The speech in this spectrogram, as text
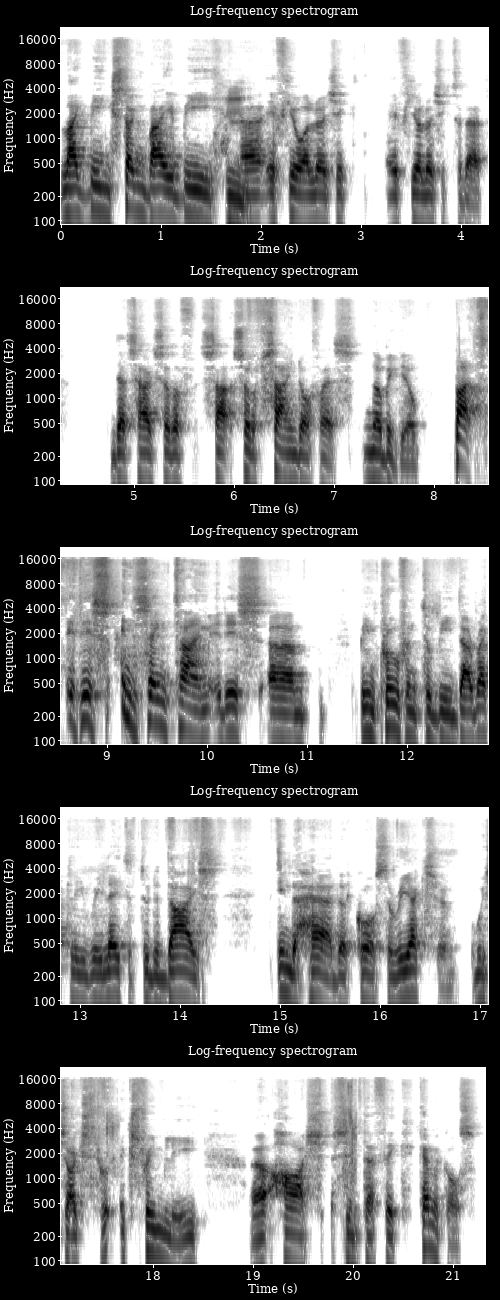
like being stung by a bee mm. uh, if you're allergic if you're allergic to that. That's how it's sort of sort of signed off as no big deal. But it is in the same time it is um, being proven to be directly related to the dyes in the hair that cause the reaction, which are ext- extremely uh, harsh synthetic chemicals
